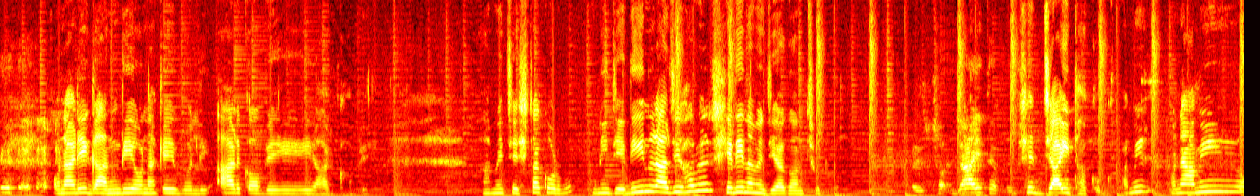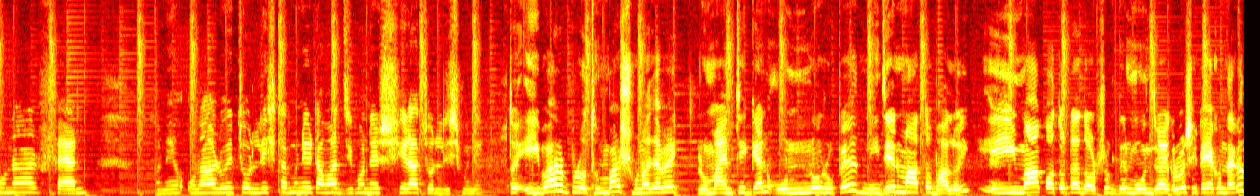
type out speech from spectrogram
ওনারই গান দিয়ে ওনাকেই বলি আর কবে? আর কবে? আমি চেষ্টা করব উনি যেদিন রাজি হবেন সেদিন আমি জিয়াগঞ্জ ছুটব। যাই থাকুক। সে যাই থাকুক। আমি মানে আমি ওনার ফ্যান মানে ওনার ওই চল্লিশটা মিনিট আমার জীবনের সেরা চল্লিশ মিনিট। তো এইবার প্রথমবার শোনা যাবে রোমান্টিক জ্ঞান অন্য রূপে। নিজের মা তো ভালোই। এই মা কতটা দর্শকদের মন জয় করবে সেটাই এখন দেখা।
